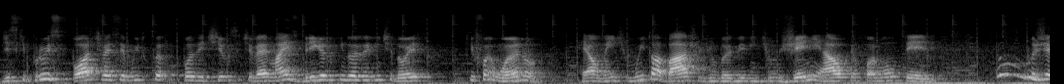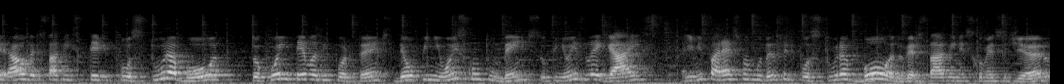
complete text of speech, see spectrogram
diz que para o esporte vai ser muito positivo se tiver mais briga do que em 2022, que foi um ano realmente muito abaixo de um 2021 genial que a Fórmula 1 teve. Então, no geral, o Verstappen teve postura boa, tocou em temas importantes, deu opiniões contundentes, opiniões legais e me parece uma mudança de postura boa do Verstappen nesse começo de ano.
